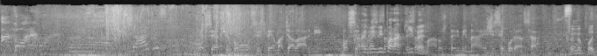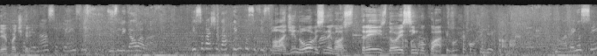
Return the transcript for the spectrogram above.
Agora! Jarvis? Você ativou o sistema de alarme. Você Caralho, vim precisa parar aqui, velho. os terminais de segurança. Foi meu poder, pode crer. Combinar sequências, desligar o alarme. Isso vai te dar tempo suficiente. Olha lá, de novo esse negócio. 3, 2, 5, 4. Você conseguir provar. Não é bem assim,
